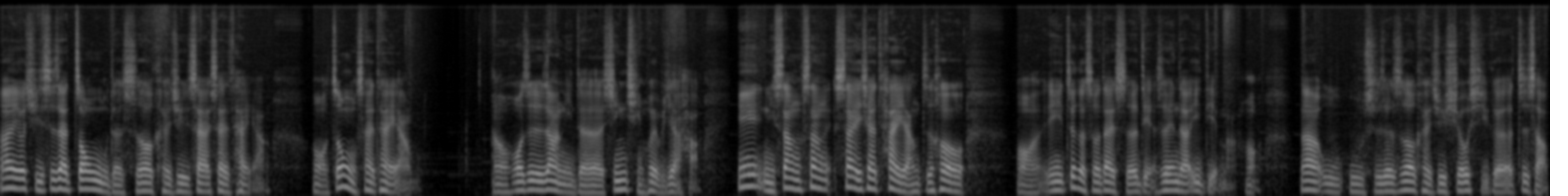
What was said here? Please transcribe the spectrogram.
那尤其是在中午的时候，可以去晒晒太阳哦，中午晒太阳，哦，或是让你的心情会比较好，因为你上上晒一下太阳之后，哦，因为这个时候在十二点，十二点到一点嘛，哦。那午午时的时候可以去休息个至少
